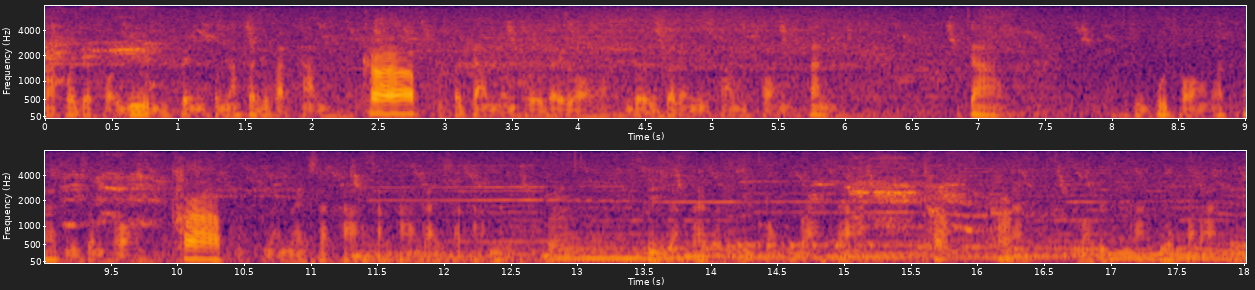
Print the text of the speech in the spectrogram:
เราก็จะขอยื่นเป็นสำนักปฏิบัติธรรม ครับ ประจำอำเภอไดรอโดยบารมีธรรมของท่านเจ้าถึงผู้ทองวัดราชสีจำทองครับในสาขาสาขาใดสาขาหนึ่ง อืมที่อยากได้บารมีของครูบาอาจารย์ครับครับนะมาเป็นฐานเลือกปราณี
